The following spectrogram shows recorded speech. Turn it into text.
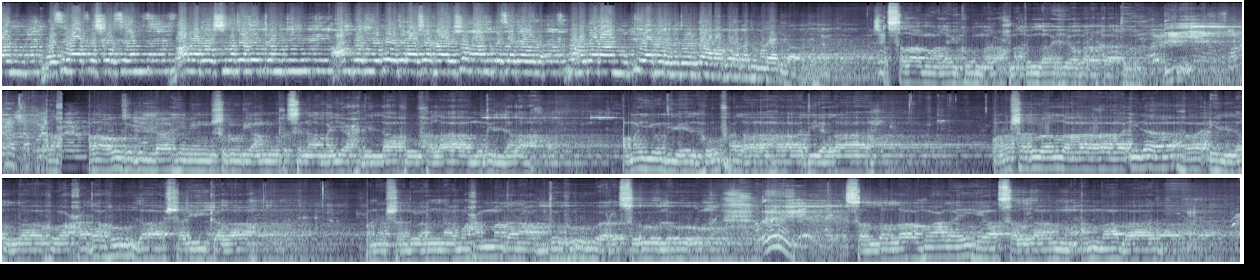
বর্তমান নসিহাত পেশ করছেন বাংলাদেশ মুজাহিদ কমিটি আমতলী উপজেলা শাখার সম্মানিত সদর মহতারাম তিয়াফি হুজুর দাওয়াত বরকাতুহু মুরাদিয়া আসসালামু আলাইকুম রহমতুল্লাহ وبركاته ونعوذ بالله من شرور أنفسنا من يهد الله فلا مضل له ومن يضلله فلا هادي له ونشهد أن لا إله إلا الله وحده لا شريك له ونشهد أن محمدا عبده ورسوله صلى الله عليه وسلم أما بعد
